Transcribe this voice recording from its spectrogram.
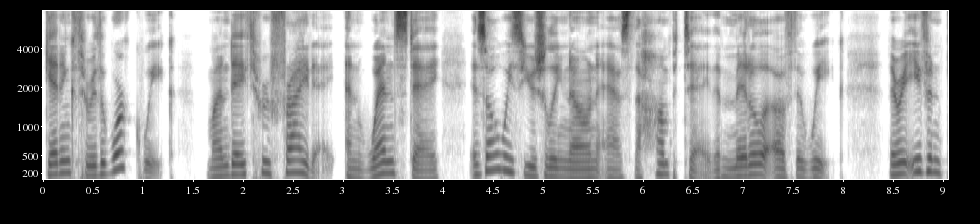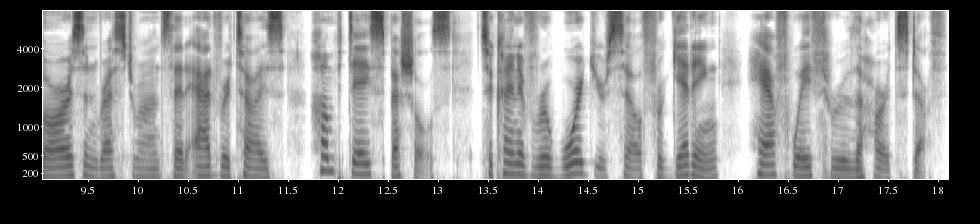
getting through the work week Monday through Friday, and Wednesday is always usually known as the hump day, the middle of the week. There are even bars and restaurants that advertise hump day specials to kind of reward yourself for getting halfway through the hard stuff.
